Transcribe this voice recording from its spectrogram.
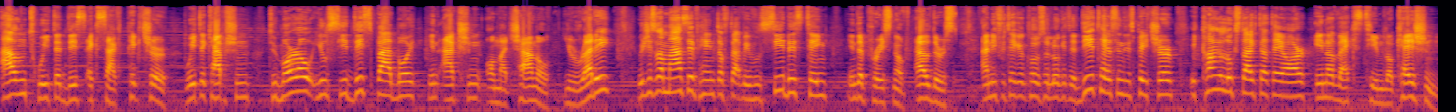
Alan tweeted this exact picture with the caption, Tomorrow you'll see this bad boy in action on my channel. You ready? Which is a massive hint of that we will see this thing in the Prison of Elders. And if you take a closer look at the details in this picture, it kinda looks like that they are in a Vex team location.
